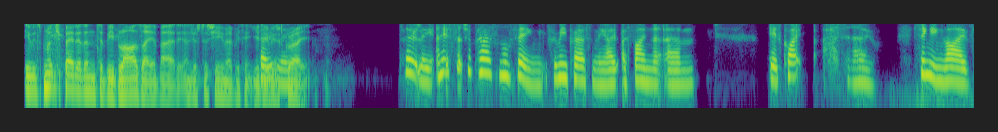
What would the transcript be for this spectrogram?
it's much better than to be blasé about it and just assume everything you totally. do is great. Totally, and it's such a personal thing for me personally. I, I find that um, it's quite I don't know singing live.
